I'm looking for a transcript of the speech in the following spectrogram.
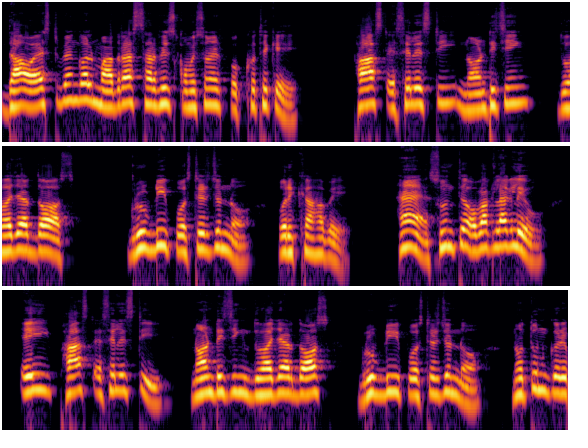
দ্য ওয়েস্ট বেঙ্গল মাদ্রাস সার্ভিস কমিশনের পক্ষ থেকে ফার্স্ট এসএলএসটি নন টিচিং দু হাজার দশ গ্রুপ ডি পোস্টের জন্য পরীক্ষা হবে। হ্যাঁ শুনতে অবাক লাগলেও এই ফার্স্ট এসএলএসটি নন টিচিং দু হাজার দশ গ্রুপ ডি পোস্টের জন্য নতুন করে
